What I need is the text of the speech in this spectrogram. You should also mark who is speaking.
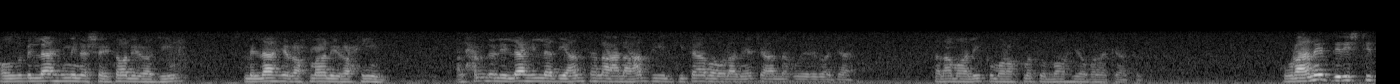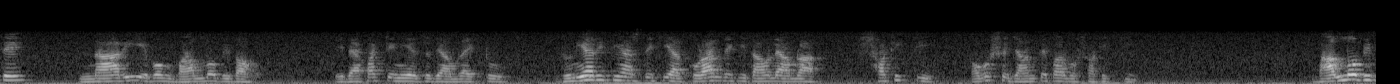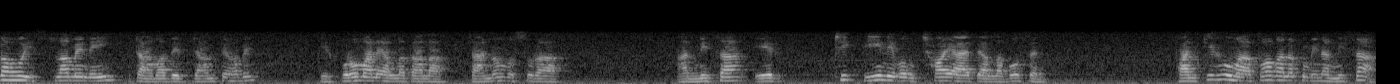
Speaker 1: أعوذ بالله من الشيطان الرجيم بسم الله الرحمن الرحيم الحمد لله الذي أنزل على عبده الكتاب ولم يجعل له عوجا السلام عليكم ورحمة الله وبركاته কোরআনের দৃষ্টিতে নারী এবং বাল্য বিবাহ এই ব্যাপারটি নিয়ে যদি আমরা একটু দুনিয়ার ইতিহাস দেখি আর কোরআন দেখি তাহলে আমরা সঠিকটি অবশ্যই জানতে পারবো সঠিক কি বাল্য বিবাহ ইসলামে নেই, এটা আমাদের জানতে হবে। এর প্রমাণে আল্লাহ তাআলা চার নম্বর সূরা আর নিসা এর ঠিক তিন এবং ছয় আয়াতে আল্লাহ বলছেন, ফানকিহু মা মিনান নিসা,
